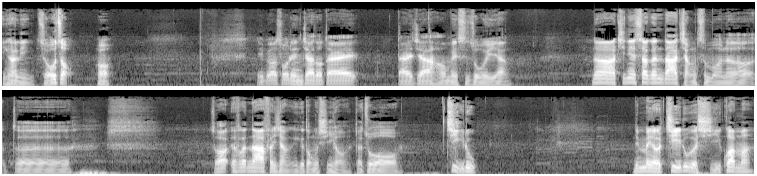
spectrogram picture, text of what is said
银汉岭走走。哦。也不要说连假都待待在家，好像没事做一样。那今天是要跟大家讲什么呢？呃，主要要跟大家分享一个东西哦，叫做记录。你们有记录的习惯吗？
